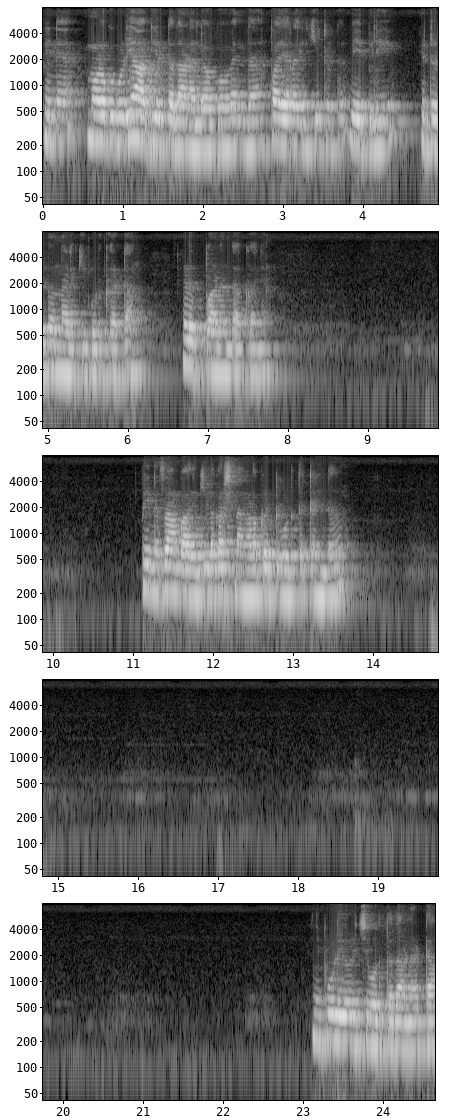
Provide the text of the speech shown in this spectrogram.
പിന്നെ മുളക് പൊടി ആദ്യം ഇട്ടതാണല്ലോ അപ്പോൾ വെന്ത പയർ അരിക്കിട്ടിട്ട് വേപ്പില ഇട്ടിട്ട് ഒന്ന് ഇളക്കി കൊടുക്കുക കേട്ടോ. എളുപ്പമാണ് ഉണ്ടാക്കാൻ. പിന്നെ സാമ്പാറിക്കുള്ള കഷ്ണങ്ങളൊക്കെ ഇട്ട് കൊടുത്തിട്ടുണ്ട് ഇനി പുളി ഒഴിച്ചു കൊടുത്തതാണ് കേട്ടോ.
